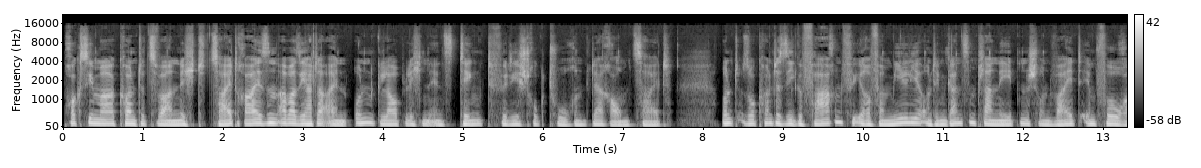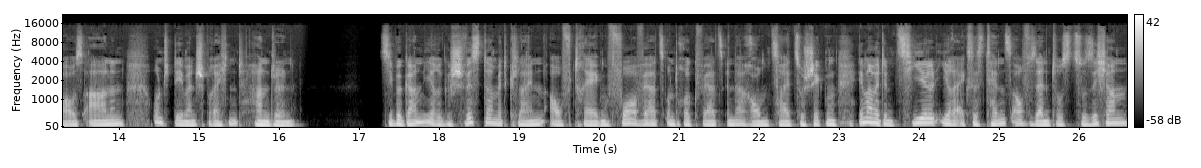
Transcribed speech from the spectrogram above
Proxima konnte zwar nicht Zeitreisen, aber sie hatte einen unglaublichen Instinkt für die Strukturen der Raumzeit. Und so konnte sie Gefahren für ihre Familie und den ganzen Planeten schon weit im Voraus ahnen und dementsprechend handeln. Sie begann ihre Geschwister mit kleinen Aufträgen vorwärts und rückwärts in der Raumzeit zu schicken, immer mit dem Ziel, ihre Existenz auf Sentus zu sichern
